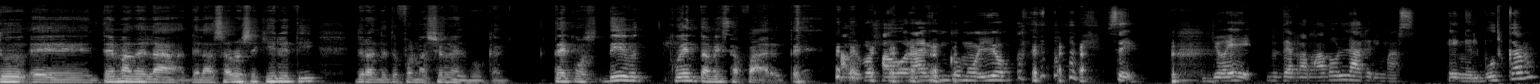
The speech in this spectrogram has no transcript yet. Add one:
eh, el tema de la, de la cybersecurity durante tu formación en el bootcamp? Te dime, cuéntame esa parte. A ver, por favor, alguien como yo. Sí, yo he derramado lágrimas en el bootcamp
